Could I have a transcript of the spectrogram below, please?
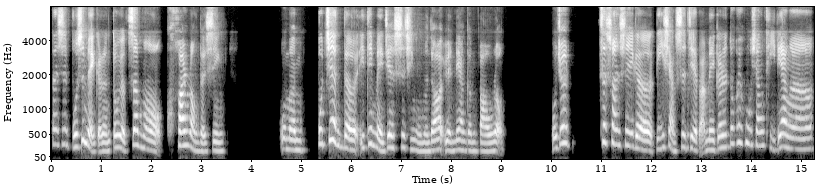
但是不是每个人都有这么宽容的心？我们。不见得一定每件事情我们都要原谅跟包容，我觉得这算是一个理想世界吧。每个人都会互相体谅啊，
